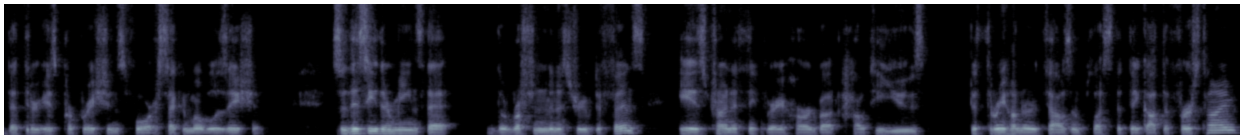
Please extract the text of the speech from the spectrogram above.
that there is preparations for a second mobilization. So this either means that the Russian Ministry of Defense is trying to think very hard about how to use the 300,000 plus that they got the first time,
